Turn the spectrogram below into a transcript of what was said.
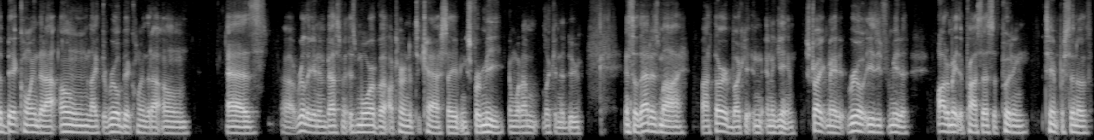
the Bitcoin that I own, like the real Bitcoin that I own, as uh, really an investment. It's more of an alternative to cash savings for me and what I'm looking to do. And so that is my my third bucket. And, and again, Strike made it real easy for me to automate the process of putting 10% of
